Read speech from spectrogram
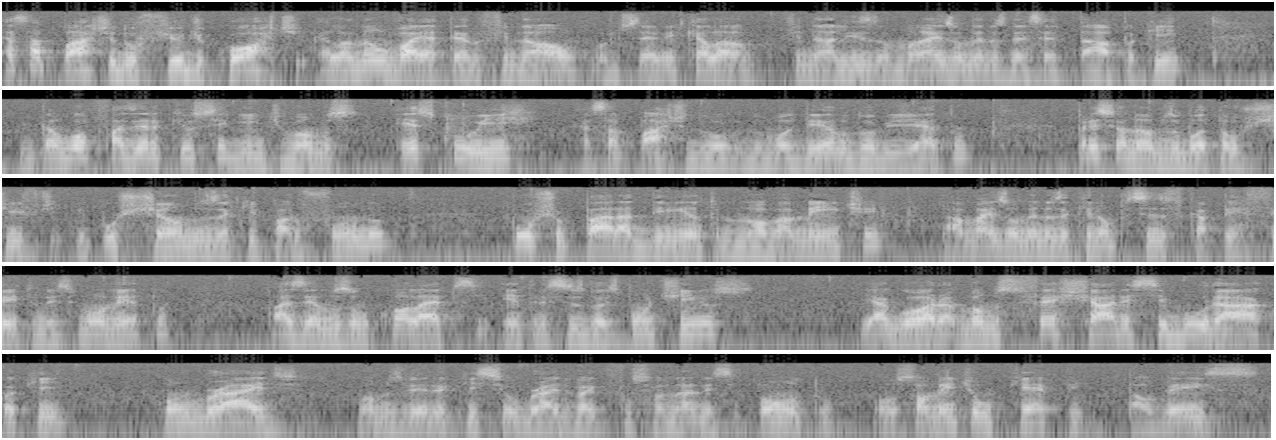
Essa parte do fio de corte, ela não vai até no final, observem que ela finaliza mais ou menos nessa etapa aqui. Então vou fazer aqui o seguinte, vamos excluir essa parte do, do modelo, do objeto, pressionamos o botão Shift e puxamos aqui para o fundo, puxo para dentro novamente, tá? mais ou menos aqui não precisa ficar perfeito nesse momento, fazemos um collapse entre esses dois pontinhos, e agora vamos fechar esse buraco aqui com o bride. Vamos ver aqui se o bride vai funcionar nesse ponto, ou somente um cap, talvez.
